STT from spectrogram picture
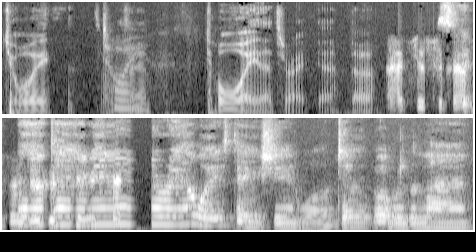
Joy. That's what I'm Toy. Saying. Toy. That's right. Yeah. Duh. I just Sit back in a railway station, one toe over the line.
